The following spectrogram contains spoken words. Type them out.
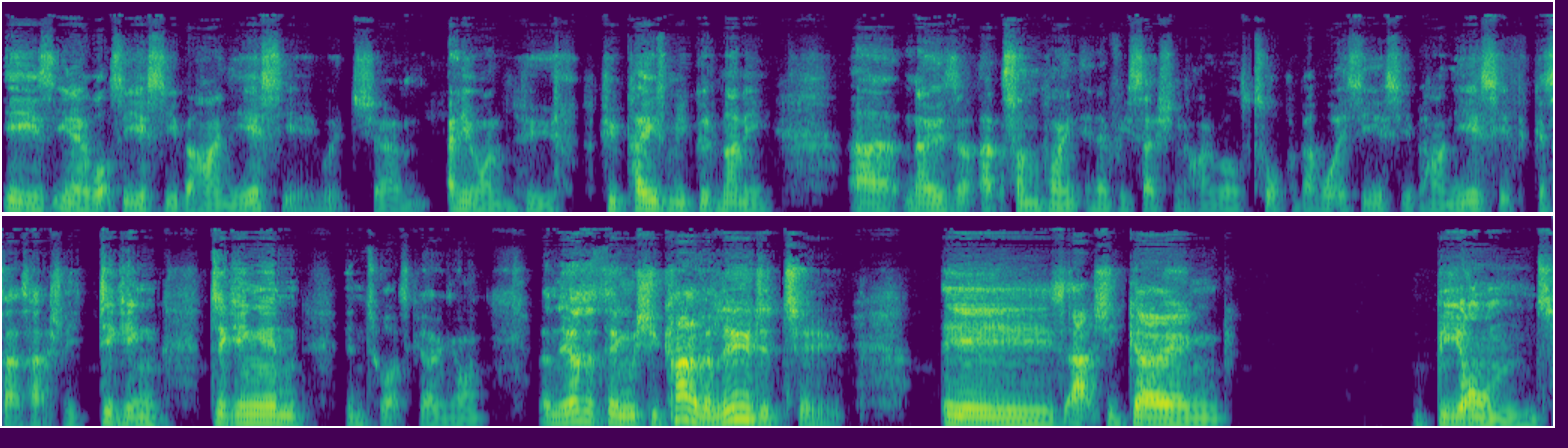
is you know, what's the issue behind the issue? Which um, anyone who who pays me good money uh, knows that at some point in every session I will talk about what is the issue behind the issue because that's actually digging digging in into what's going on. And the other thing which you kind of alluded to is actually going beyond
